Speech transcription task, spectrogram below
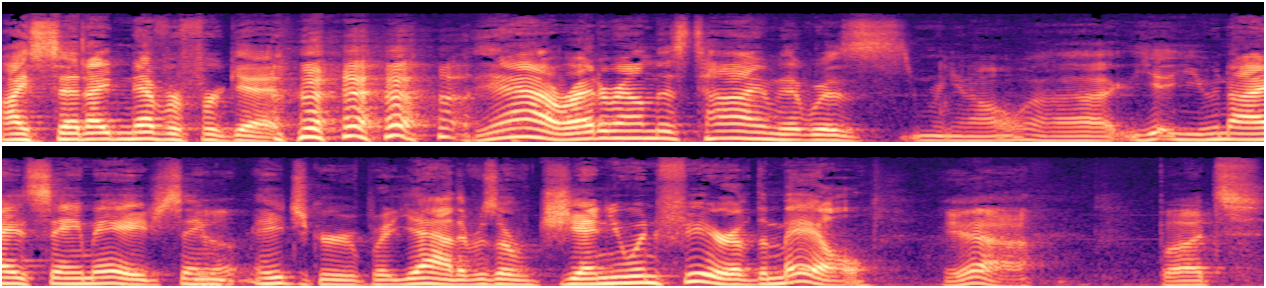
I said I'd never forget. yeah, right around this time, it was you know uh, y- you and I same age, same age group, but yeah, there was a genuine fear of the mail. Yeah, but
